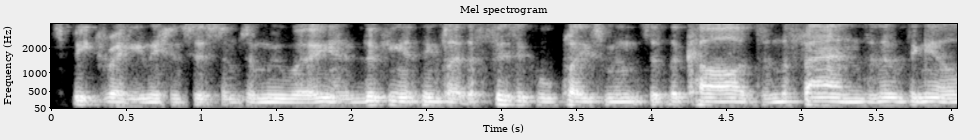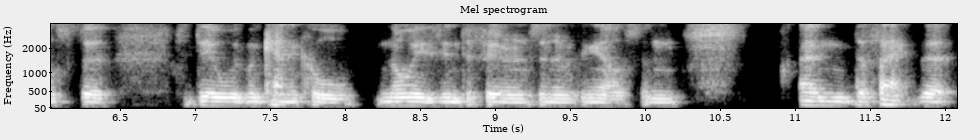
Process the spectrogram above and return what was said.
speech recognition systems, and we were you know looking at things like the physical placements of the cards and the fans and everything else to to deal with mechanical noise interference and everything else, and and the fact that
